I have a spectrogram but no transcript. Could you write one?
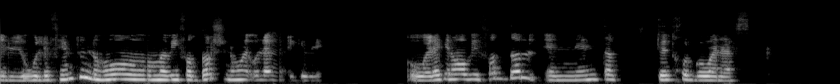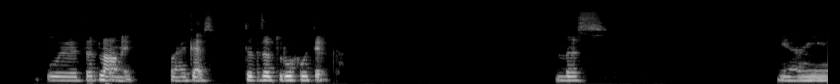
ال- واللي فهمته إن هو ما بيفضلش إن هو يقول لك إجابات. ولكن هو بيفضل إن أنت تدخل جوه نفسك وتطلع منه وهكذا. تفضل تروح وترجع. بس. يعني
